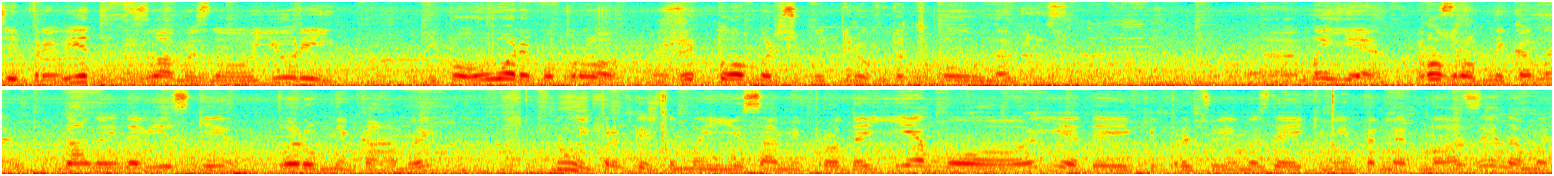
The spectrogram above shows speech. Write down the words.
Всім привіт! З вами знову Юрій і поговоримо про Житомирську трьохточкову навіску. Е, Ми є розробниками даної навіски, виробниками. Ну і практично ми її самі продаємо. Є деякі працюємо з деякими інтернет-магазинами.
